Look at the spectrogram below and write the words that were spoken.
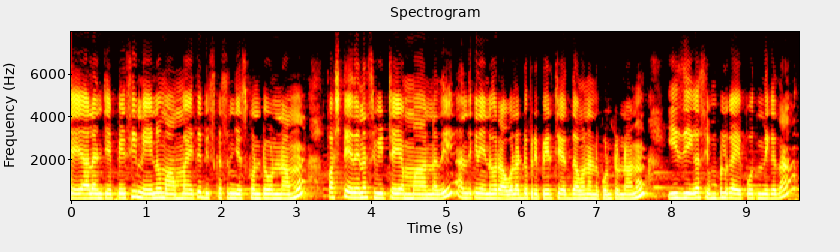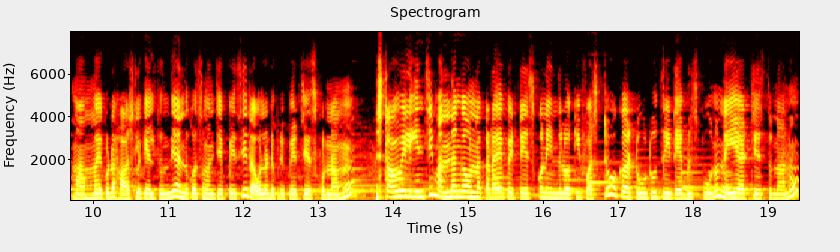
చేయాలని చెప్పేసి నేను మా అమ్మ అయితే డిస్కషన్ చేసుకుంటూ ఉన్నాము. ఫస్ట్ ఏదైనా స్వీట్ చేయమ్మా అన్నది. అందుకే నేను రవ్వ లడ్డు ప్రిపేర్ చేద్దామని అనుకుంటున్నాను. ఈజీగా సింపుల్గా అయిపోతుంది కదా. మా అమ్మాయి కూడా హాస్టల్కి వెళ్తుంది. అందుకోసం అని చెప్పేసి రవ్వ లడ్డు ప్రిపేర్ చేసుకున్నాము. స్టవ్ వెలిగించి మందంగా ఉన్న కడాయి పెట్టేసుకొని ఇందులోకి ఫస్ట్ ఒక టూ టు త్రీ టేబుల్ స్పూన్ నెయ్యి యాడ్ చేస్తున్నాను.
